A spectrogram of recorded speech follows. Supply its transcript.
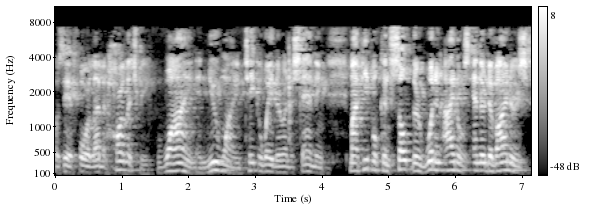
Hosea 4:11, harlotry, wine and new wine take away their understanding. My people consult their wooden idols and their diviners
